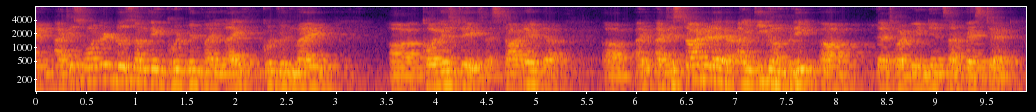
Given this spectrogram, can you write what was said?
And I just wanted to do something good with my life, good with my uh, college days. I started, uh, um, I, I, just started an IT company. Um, that's what we Indians are best at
